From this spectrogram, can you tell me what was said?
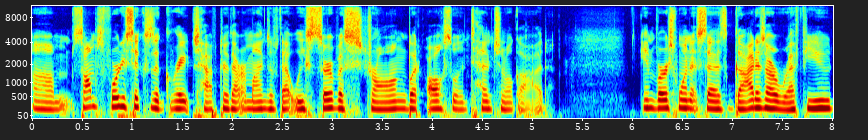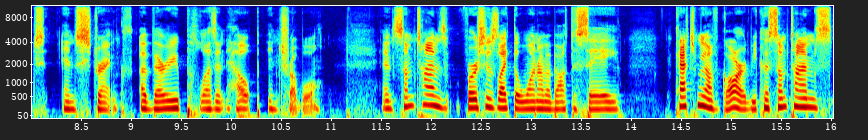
Um, Psalms 46 is a great chapter that reminds us that we serve a strong but also intentional God. In verse 1, it says, God is our refuge and strength, a very pleasant help in trouble. And sometimes verses like the one I'm about to say catch me off guard because sometimes,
